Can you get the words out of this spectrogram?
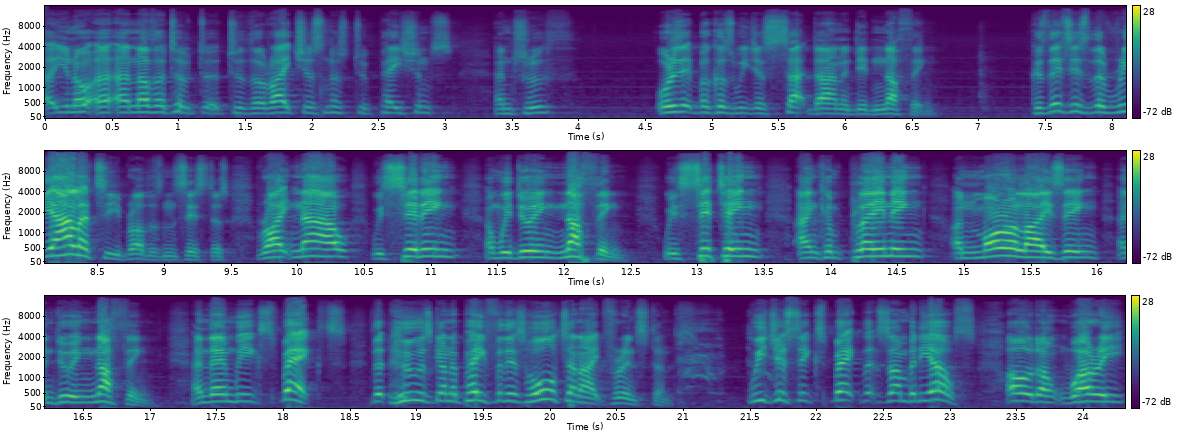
uh, you know, another to, to, to the righteousness, to patience and truth? Or is it because we just sat down and did nothing? Because this is the reality, brothers and sisters. Right now, we're sitting and we're doing nothing. We're sitting and complaining and moralizing and doing nothing. And then we expect that who's going to pay for this hall tonight, for instance? We just expect that somebody else, oh, don't worry,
